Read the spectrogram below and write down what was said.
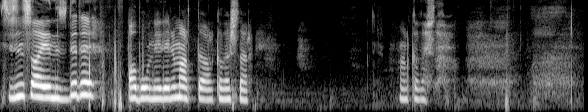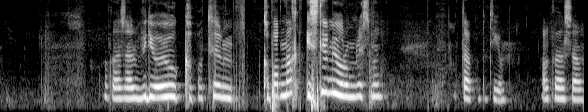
Sizin sayenizde de abonelerim arttı arkadaşlar. Arkadaşlar. Arkadaşlar videoyu kapatayım. Kapatmak istemiyorum resmen. Hatta kapatayım. Arkadaşlar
